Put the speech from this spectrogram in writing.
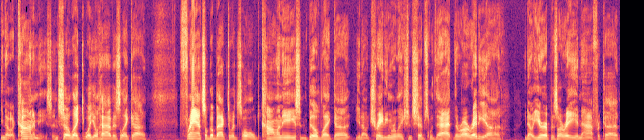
you know, economies. And so, like, what you'll have is like uh, France will go back to its old colonies and build like, uh, you know, trading relationships with that. They're already, uh, you know, Europe is already in Africa,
